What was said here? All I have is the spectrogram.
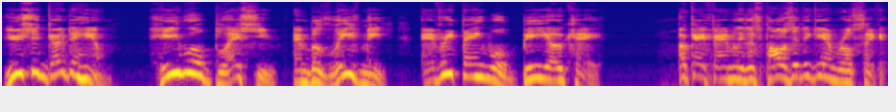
You should go to him. He will bless you, and believe me, everything will be okay. Okay, family, let's pause it again real second.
